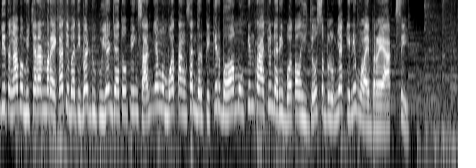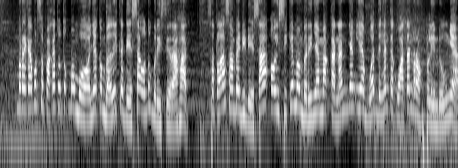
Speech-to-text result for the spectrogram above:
Di tengah pembicaraan mereka, tiba-tiba Duguyan jatuh pingsan yang membuat Tangsan berpikir bahwa mungkin racun dari botol hijau sebelumnya kini mulai bereaksi. Mereka pun sepakat untuk membawanya kembali ke desa untuk beristirahat. Setelah sampai di desa, Oishike memberinya makanan yang ia buat dengan kekuatan roh pelindungnya.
